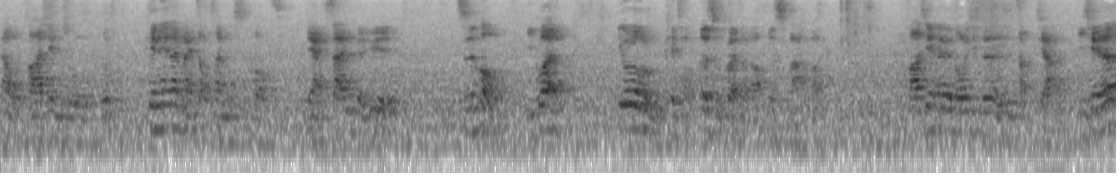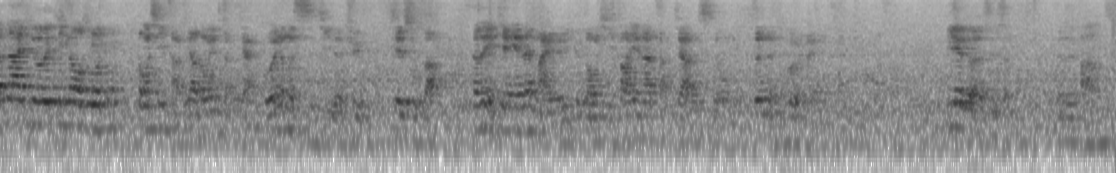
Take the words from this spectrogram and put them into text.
那我发现说，我天天在买早餐的时候，两三个月之后，一罐优酪乳可以从二十五块涨到二十八块，发现那个东西真的是涨价。以前呢，大家就会听到说东西涨价，东西涨价，不会那么实际的去接触到。但是你天天在买的一个东西，发现它涨价的时候，真的会有那种感觉。第二个是什么？就是房子。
